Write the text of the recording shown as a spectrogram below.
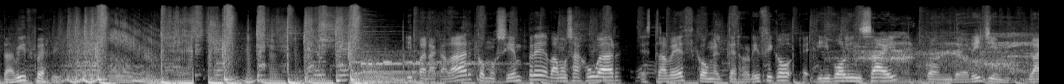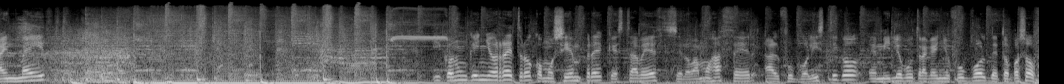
David Ferri. Y para acabar, como siempre, vamos a jugar, esta vez con el terrorífico Evil Inside, con The Origin, Blind Maid. Y con un guiño retro, como siempre, que esta vez se lo vamos a hacer al futbolístico Emilio Butragueño Fútbol de Toposoft.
